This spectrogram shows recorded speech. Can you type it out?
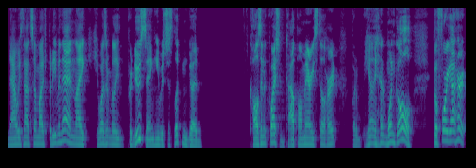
Now he's not so much, but even then, like he wasn't really producing; he was just looking good. Calls into question. Kyle Palmieri still hurt, but he only had one goal before he got hurt.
